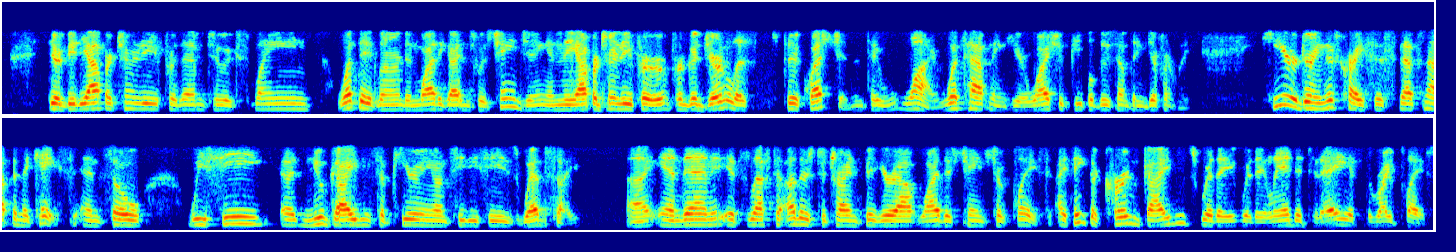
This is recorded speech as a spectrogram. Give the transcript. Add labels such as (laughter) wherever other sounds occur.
there'd be the opportunity for them to explain what they'd learned and why the guidance was changing, and the opportunity for for good journalists to question and say why, what's happening here, why should people do something differently here during this crisis, that's not been the case. And so we see uh, new guidance appearing on CDC's website. Uh, and then it's left to others to try and figure out why this change took place. I think the current guidance where they where they landed today is the right place.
